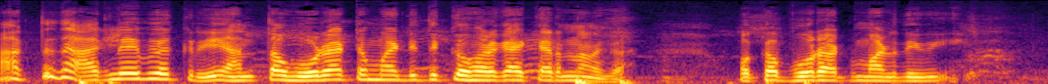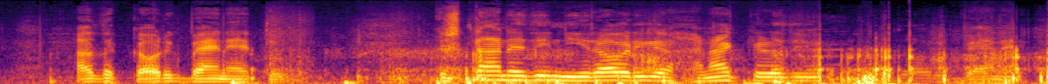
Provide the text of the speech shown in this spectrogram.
ಆಗ್ತದೆ. ಆಗಲೇಬೇಕು ರೀ ಅಂಥ ಹೋರಾಟ ಮಾಡಿದ್ದಕ್ಕೆ ಹೊರಗೆ ಹಾಕ್ಯಾರ ನನಗೆ. ಒಕ್ಕಪ್ಪ ಹೋರಾಟ ಮಾಡಿದೀವಿ. ಅದಕ್ಕೆ ಅವ್ರಿಗೆ ಬ್ಯಾನ್ ಆಯಿತು. ಕೃಷ್ಣಾ ನದಿ ನೀರಾವರಿಗೆ ಹಣ ಕೇಳಿದ್ವಿ. ಅವ್ರಿಗೆ ಬ್ಯಾನ್ ಆಯಿತು.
